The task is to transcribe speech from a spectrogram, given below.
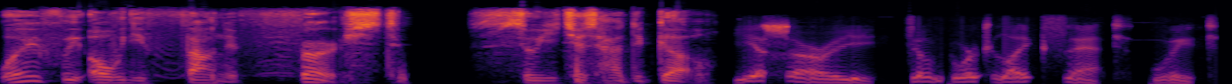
What if we already found it first? So you just had to go. Yes, sorry, don't work like that. Wait.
